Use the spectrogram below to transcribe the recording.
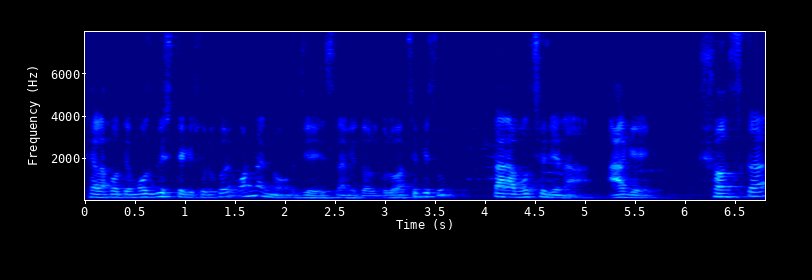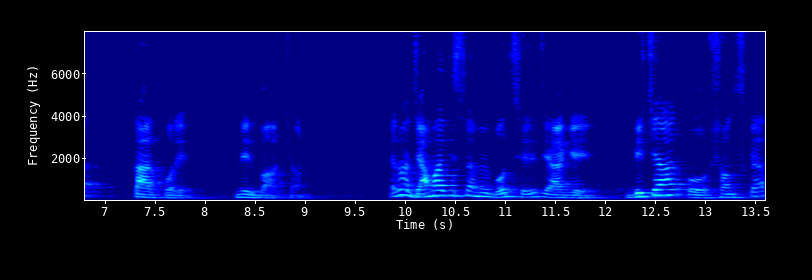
খেলাপথে মজলিস থেকে শুরু করে অন্যান্য যে ইসলামী দলগুলো আছে কিছু, তারা বলছে যে না, আগে সংস্কার, তারপরে নির্বাচন। এবং জামায়াত ইসলামী বলছে যে আগে বিচার ও সংস্কার,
